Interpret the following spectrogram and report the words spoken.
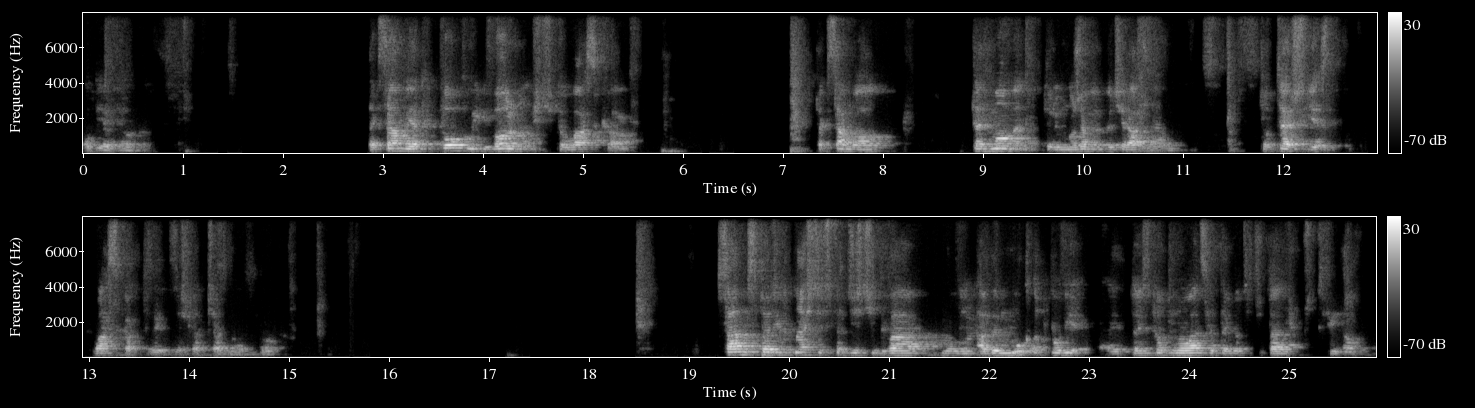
objawiona. Tak samo jak pokój i wolność to łaska, tak samo ten moment, w którym możemy być razem, to też jest łaska, której doświadczamy od Boga. Psalm 119:42 mówi, aby mógł odpowiedzieć. To jest kontynuacja tego, co czytaliśmy przed chwilą.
